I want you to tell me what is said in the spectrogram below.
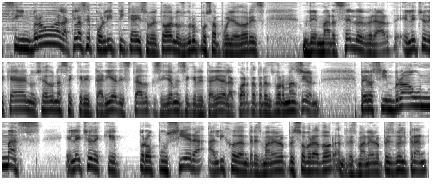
cimbró a la clase política y sobre todo a los grupos apoyadores de Marcelo Ebrard el hecho de que haya anunciado una Secretaría de Estado que se llame Secretaría de la Cuarta Transformación, pero cimbró aún más el hecho de que propusiera al hijo de Andrés Manuel López Obrador, Andrés Manuel López Beltrán,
